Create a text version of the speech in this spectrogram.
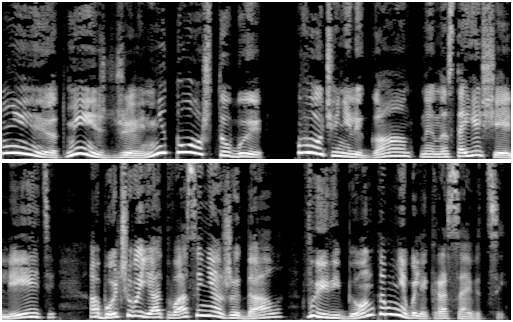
«Нет, мисс Джейн, не то чтобы. Вы очень элегантная, настоящая леди, а большего я от вас и не ожидала. Вы и ребенком не были красавицей».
